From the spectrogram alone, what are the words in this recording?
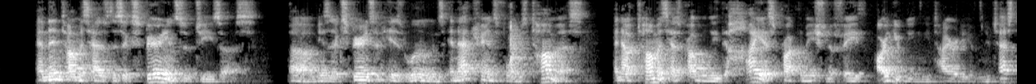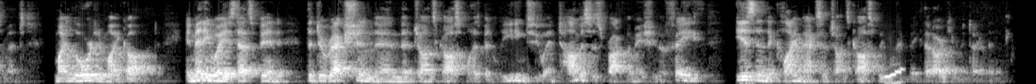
And then Thomas has this experience of Jesus, um, his experience of his wounds, and that transforms Thomas. And now Thomas has probably the highest proclamation of faith, arguably in the entirety of the New Testament, my Lord and my God. In many ways, that's been the direction then that John's gospel has been leading to, and Thomas's proclamation of faith is in the climax of John's gospel. You can make that argument, I think.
